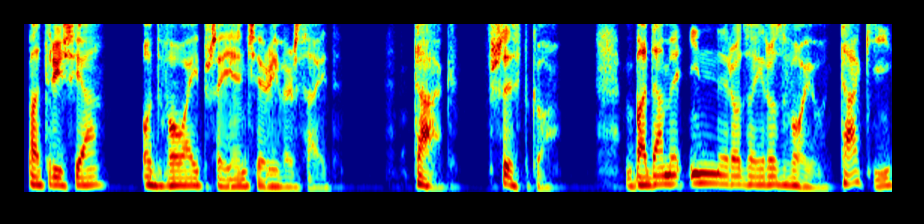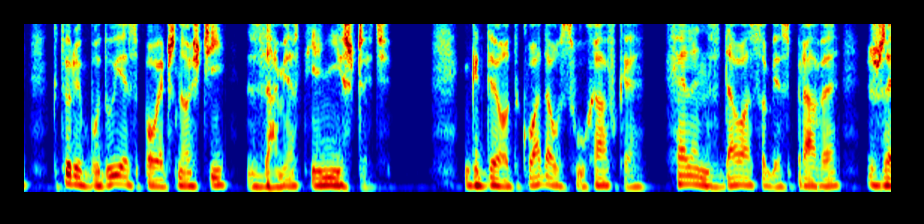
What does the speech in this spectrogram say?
Patricia, odwołaj przejęcie Riverside. Tak, wszystko. Badamy inny rodzaj rozwoju, taki, który buduje społeczności zamiast je niszczyć. Gdy odkładał słuchawkę, Helen zdała sobie sprawę, że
